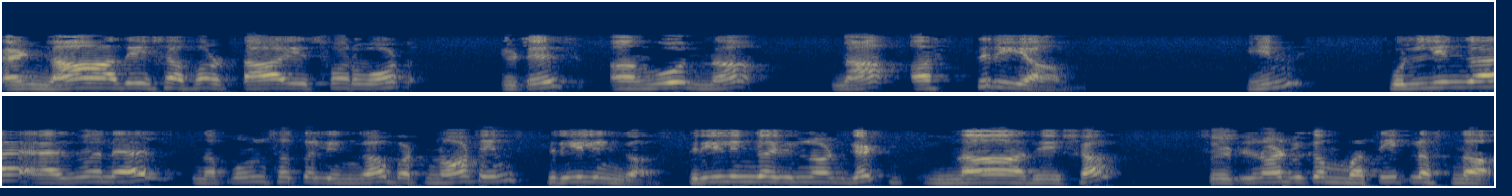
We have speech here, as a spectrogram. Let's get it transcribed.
and na adesha for ta is for what it is ango na na astriyam in Pullinga as well as Napumsakalinga but not in Strilinga. Strilinga will not get Na Adesha. So it will not become Mati plus Na.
